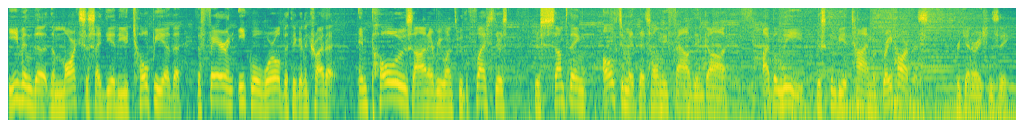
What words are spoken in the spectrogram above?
Even the, the Marxist idea, the utopia, the, the fair and equal world that they're going to try to impose on everyone through the flesh, there's, there's something ultimate that's only found in God. I believe this can be a time of great harvest for Generation Z.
